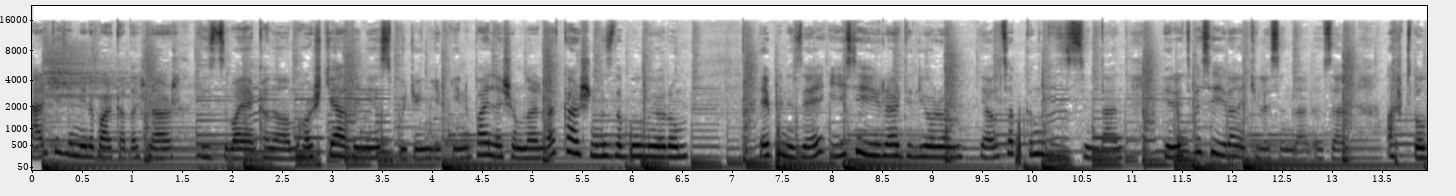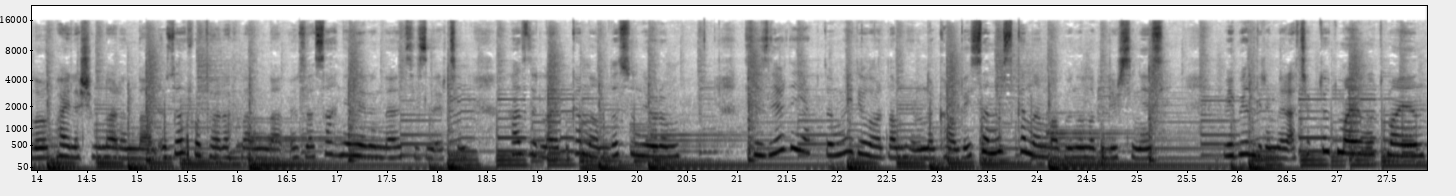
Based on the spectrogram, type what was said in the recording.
Herkese merhaba arkadaşlar. Dizi Bayan kanalıma hoş geldiniz. Bugün yepyeni paylaşımlarla karşınızda bulunuyorum. Hepinize iyi seyirler diliyorum. Yalı Sapkını dizisinden, Ferit ve Seyran ikilisinden özel, aşk dolu paylaşımlarından, özel fotoğraflarından, özel sahnelerinden sizler için hazırlayıp kanalımda sunuyorum. Sizler de yaptığım videolardan memnun kaldıysanız kanalıma abone olabilirsiniz. Ve bildirimleri açık tutmayı unutmayın.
